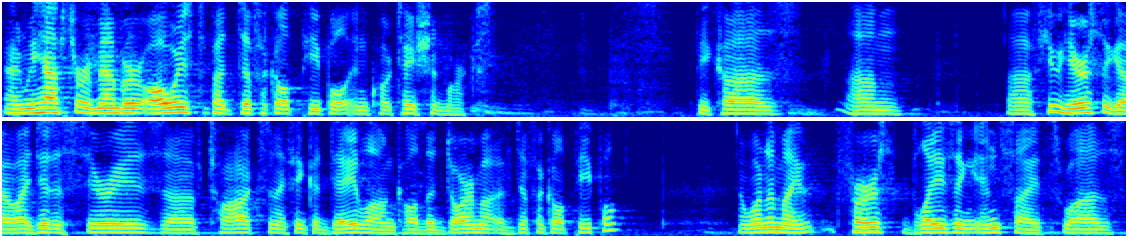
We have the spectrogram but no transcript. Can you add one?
and we have to remember always to put difficult people in quotation marks. Because um, a few years ago, I did a series of talks, and I think a day long, called The Dharma of Difficult People. And one of my first blazing insights was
